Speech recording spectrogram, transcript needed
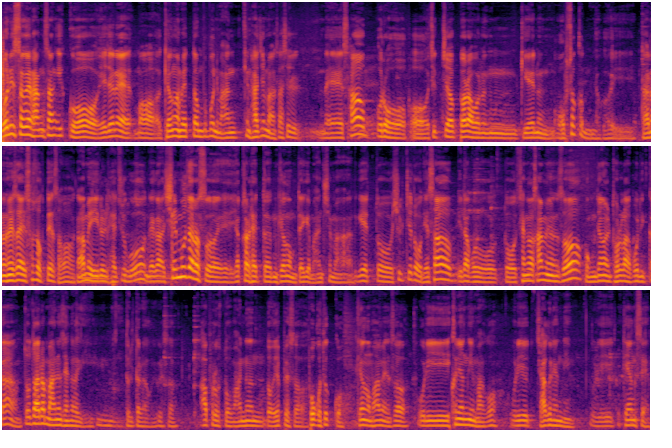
머릿속에 항상 있고 예전에 뭐 경험했던 부분이 많긴 하지만 사실 내 사업으로 어, 직접 돌아보는 기회는 없었거든요. 거의 다른 회사에 소속돼서 남의 일을 해주고 내가 실무자로서의 역할을 했던 경험 되게 많지만 이게 또 실제로 내 사업이라고 또 생각하면서 공장을 돌아보니까 또 다른 많은 생각이 들더라고요. 그래서 앞으로 또 많은 또 옆에서 보고 듣고 경험하면서 우리 큰 형님하고 우리 작은 형님 우리 대형 쌤,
